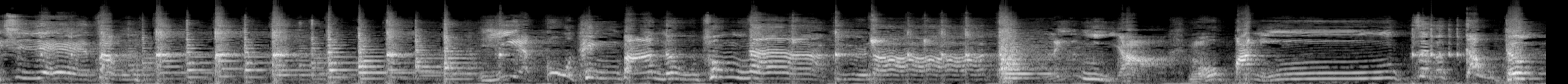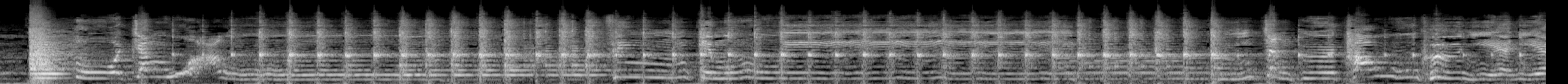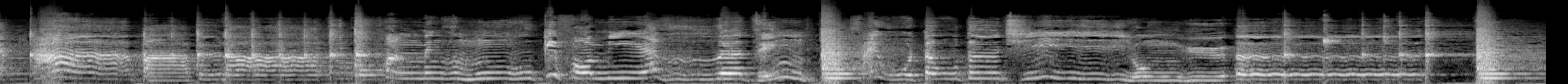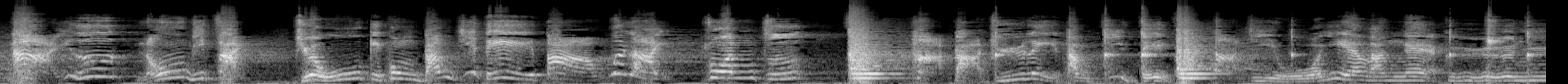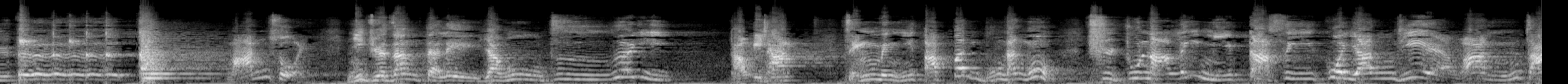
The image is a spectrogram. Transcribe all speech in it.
一起走，一股听把怒冲啊！那灵米呀，我把你这个狗头情在我斗得起永远。那一日奴婢在，绝无给公堂记得打我来专职，他家举来当记得大。见我也忘爱闺女。万岁，你却长得来也无知意。到一场，证明你打本不能我去捉那雷米干谁国杨戬万丈。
